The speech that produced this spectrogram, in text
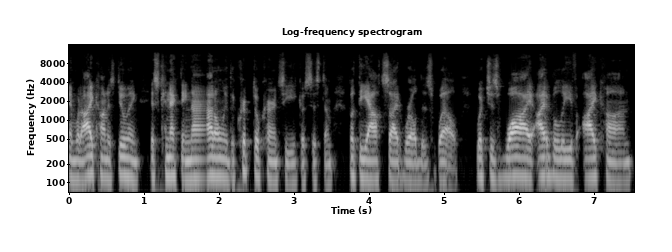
And what Icon is doing is connecting not only the cryptocurrency ecosystem, but the outside world as well, which is why I believe Icon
